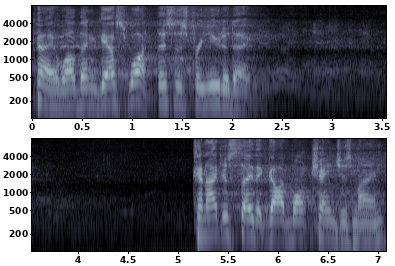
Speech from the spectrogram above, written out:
Okay, well then guess what? This is for you today. Can I just say that God won't change his mind?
